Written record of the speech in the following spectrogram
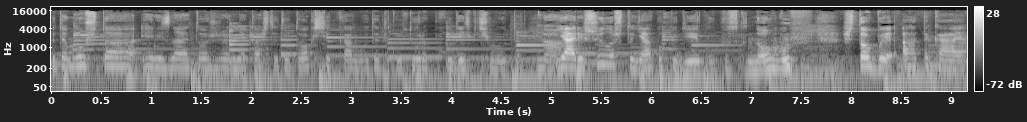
Потому что, я не знаю, тоже, мне кажется, это toxic, как вот эта культура похудеть к чему-то. Да. Я решила, что я похудею к выпускному, чтобы а, такая,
